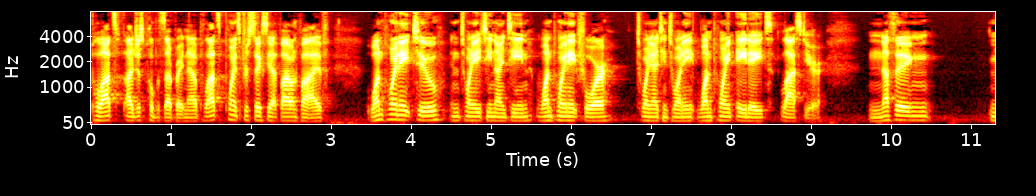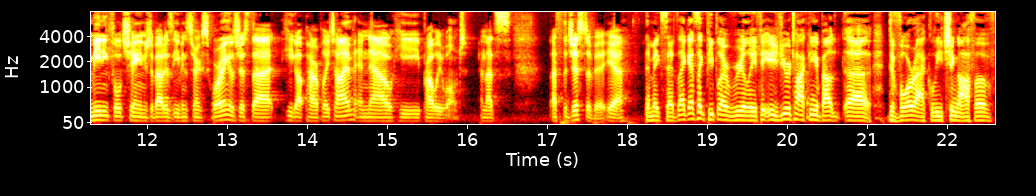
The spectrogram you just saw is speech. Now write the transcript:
Palat's, I just pulled this up right now. Palat's points per 60 at 5 on 5, 1.82 in 2018-19, 1.84 2019-20, 1.88 last year. Nothing meaningful changed about his even strength scoring. It was just that he got power play time and now he probably won't. And that's, that's the gist of it. Yeah. That makes sense. I guess like people are really, th- if you were talking about uh, Dvorak leeching off of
